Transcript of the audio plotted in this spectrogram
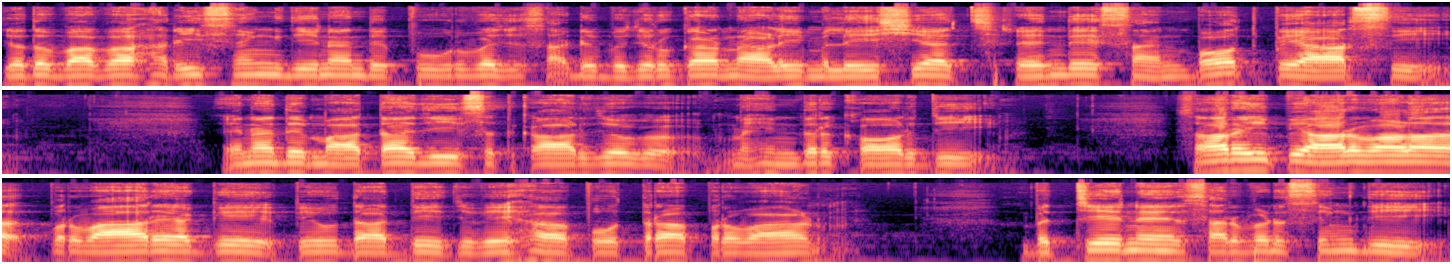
ਜਦੋਂ ਬਾਬਾ ਹਰੀ ਸਿੰਘ ਜਿਨ੍ਹਾਂ ਦੇ ਪੂਰਵਜ ਸਾਡੇ ਬਜ਼ੁਰਗਾਂ ਨਾਲ ਹੀ ਮਲੇਸ਼ੀਆ 'ਚ ਰਹਿੰਦੇ ਸਨ, ਬਹੁਤ ਪਿਆਰ ਸੀ। ਇਹਨਾਂ ਦੇ ਮਾਤਾ ਜੀ, ਸਤਿਕਾਰਯੋਗ ਮਹਿੰਦਰ ਕੌਰ ਜੀ, ਸਾਰੇ ਹੀ ਪਿਆਰ ਵਾਲਾ ਪਰਿਵਾਰ ਹੈ ਅੱਗੇ, ਪਿਓ, ਦਾਦੇ, ਜਵੇਹਾ, ਪੋਤਰਾ, ਪ੍ਰਵਾਨ, ਬੱਚੇ ਨੇ ਸਰਵਣ ਸਿੰਘ ਜੀ।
